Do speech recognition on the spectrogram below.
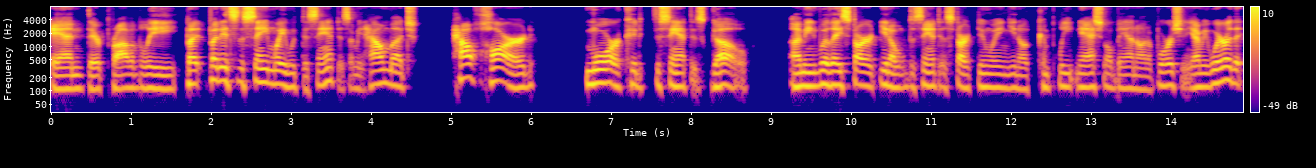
and they're probably but but it's the same way with DeSantis. I mean, how much how hard more could DeSantis go I mean, will they start, you know, DeSantis start doing, you know, complete national ban on abortion? I mean, where are they?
